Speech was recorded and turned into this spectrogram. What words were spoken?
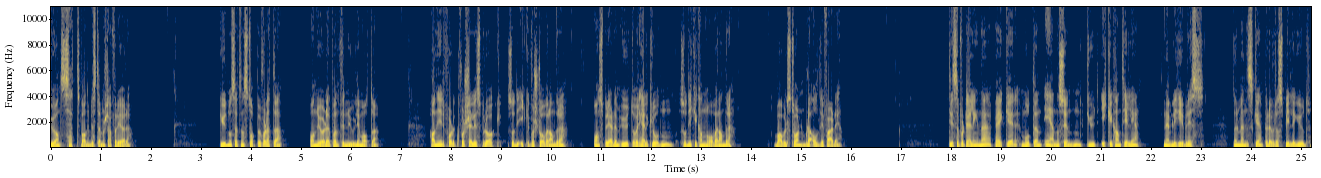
uansett hva de bestemmer seg for å gjøre. Gud må sette en stopper for dette, og han gjør det på en finurlig måte. Han gir folk forskjellige språk så de ikke forstår hverandre, og han sprer dem ut over hele kloden så de ikke kan nå hverandre. Babels tårn ble aldri ferdig. Disse fortellingene peker mot den ene synden Gud ikke kan tilgi, nemlig hybris, når mennesket prøver å spille Gud.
